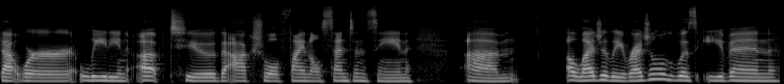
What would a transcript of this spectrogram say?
that were leading up to the actual final sentencing, um, allegedly Reginald was even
